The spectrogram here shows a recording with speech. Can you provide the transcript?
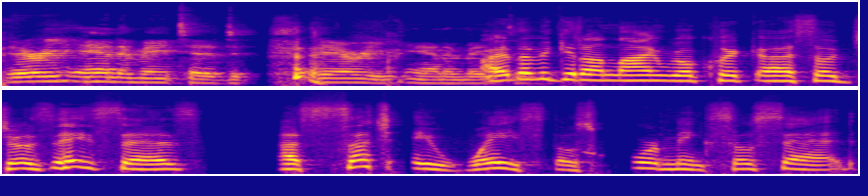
Very animated, very animated. All right, let me get online real quick. Uh, so Jose says, uh, "Such a waste. Those poor minks. So sad."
